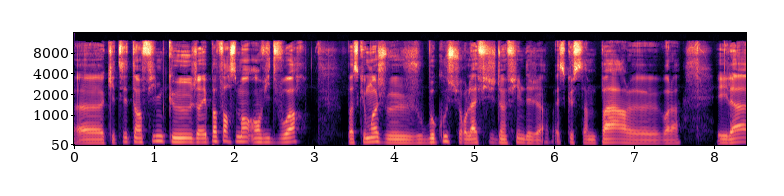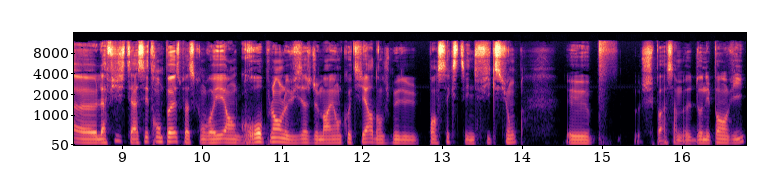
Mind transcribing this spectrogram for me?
euh, qui était un film que j'avais pas forcément envie de voir parce que moi je joue beaucoup sur l'affiche d'un film déjà. Est-ce que ça me parle, euh, voilà. Et là, euh, l'affiche était assez trompeuse parce qu'on voyait en gros plan le visage de Marion Cotillard, donc je me pensais que c'était une fiction. Et pff, je sais pas, ça me donnait pas envie.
